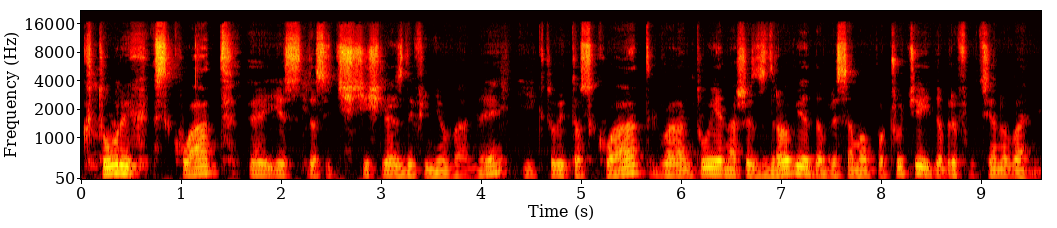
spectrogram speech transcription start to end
których skład e, jest dosyć ściśle zdefiniowany i który to skład gwarantuje nasze zdrowie, dobre samopoczucie i dobre funkcjonowanie.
